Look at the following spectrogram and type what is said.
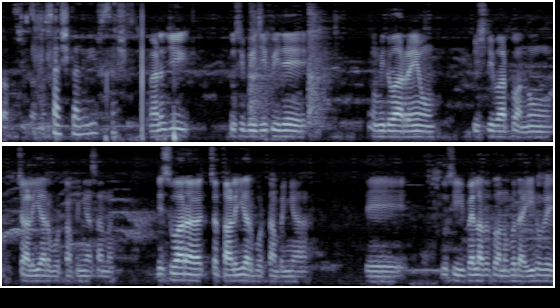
ਸਤਿ ਸ਼੍ਰੀ ਅਕਾਲ। ਸਤਿ ਸ਼੍ਰੀ ਅਕਾਲ ਵੀਰ ਸਤਿ ਸ਼੍ਰੀ ਅਕਾਲ। ਮੈਡਮ ਜੀ ਤੁਸੀਂ ਬੀਜੇਪੀ ਦੇ ਉਮੀਦਵਾਰ ਰਹੇ ਹੋ। ਪਿਛਲੀ ਵਾਰ ਤੁਹਾਨੂੰ 40000 ਵੋਟਾਂ ਪਈਆਂ ਸਨ। ਇਸ ਵਾਰ 44000 ਵੋਟਾਂ ਪਈਆਂ। ਤੇ ਤੁਸੀਂ ਪਹਿਲਾਂ ਤਾਂ ਤੁਹਾਨੂੰ ਵਧਾਈ ਹੋਵੇ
